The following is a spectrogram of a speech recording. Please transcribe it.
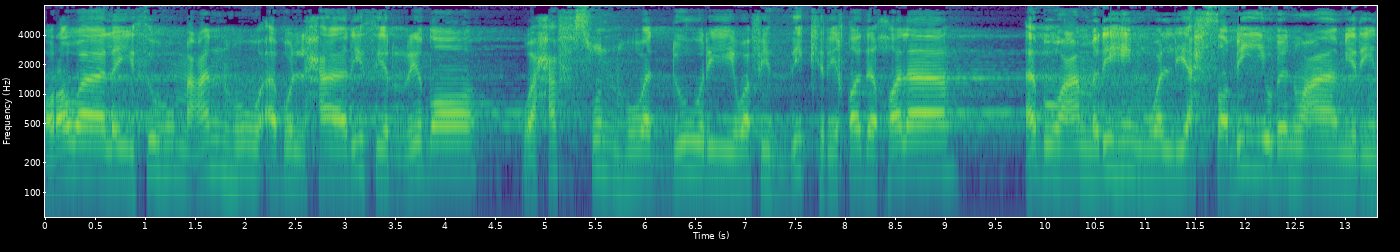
روى ليثهم عنه أبو الحارث الرضا وحفص هو الدوري وفي الذكر قد خلا. أبو عمرهم واليحصبي بن عامر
